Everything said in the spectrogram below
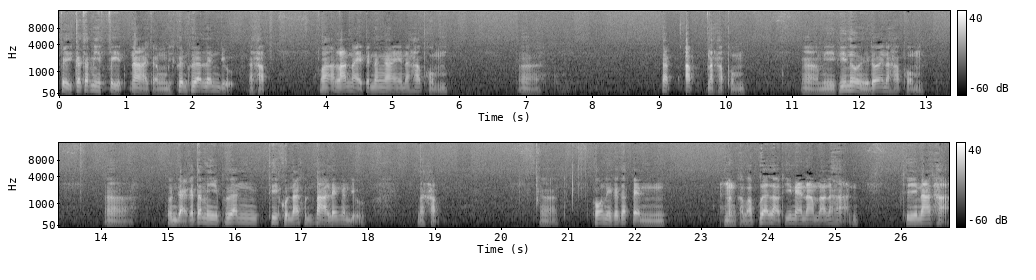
ฟีดก็จะมีฟีดน่าจะมีเพื่อนๆเล่นอยู่นะครับ ว่าร้านไหนเป็นยังไงนะครับ ผมอแท็บอัพนะครับ ผม อ่า มีพี่หนุ่ยด้วยนะครับ ผม อ่า ส่วนใหญ่ก็จะมีเพื่อนที่คุณได้คุณตาเล่นกันอยู่นะครับ อ่า พวกนี้ก็จะเป็นเหมือนกับว่าเพื่อนเราที่แนะนำร้านอาหารที่น่าทาน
